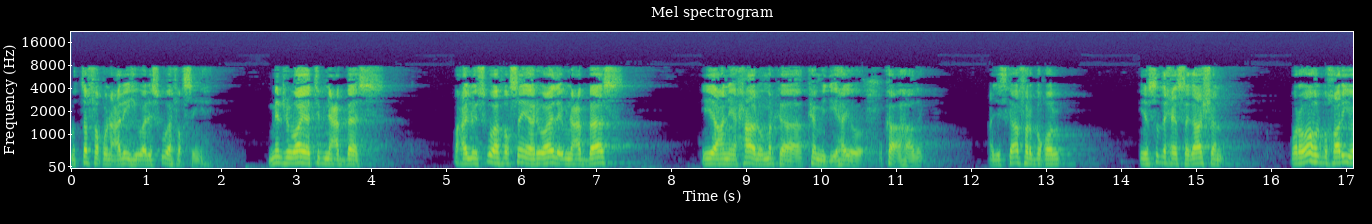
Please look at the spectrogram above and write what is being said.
Muttafaqun calayhi waa la isku waafaqsan yahay. Min riwaayati ibni cabbaas waxaa la isku waafaqsan yahay riwaayada ibnu cabbaas yacni xaaluu markaa ka mid yahay oo ka ahaaday. Xadiiska afar boqol iyo saddexiyo sagaashan wa rawaahu albukhaariyu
